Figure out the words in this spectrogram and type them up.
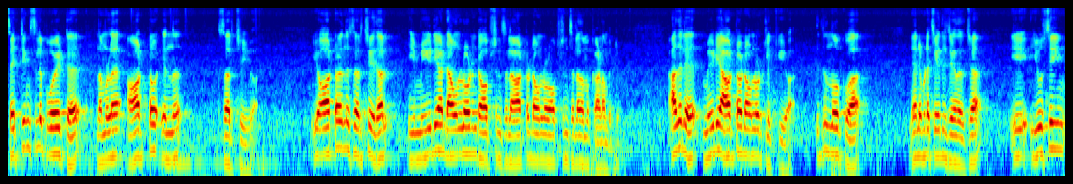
സെറ്റിങ്സിൽ പോയിട്ട് നമ്മൾ ഓട്ടോ എന്ന് സെർച്ച് ചെയ്യുക. ഈ ഓട്ടോ എന്ന് സെർച്ച് ചെയ്താൽ ഈ മീഡിയ ഡൗൺലോഡിന്റെ ഓപ്ഷൻസിൽ ഓട്ടോ ഡൗൺലോഡ് ഓപ്ഷൻസെല്ലാം നമുക്ക് കാണാൻ പറ്റും. അതിൽ മീഡിയ ഓട്ടോ ഡൗൺലോഡ് ക്ലിക്ക് ചെയ്യുക. ഇത് നോക്കുക. ഞാനിവിടെ ചെയ്ത് ചെയ്യുന്നത് വെച്ചാൽ ഈ യൂസിങ്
